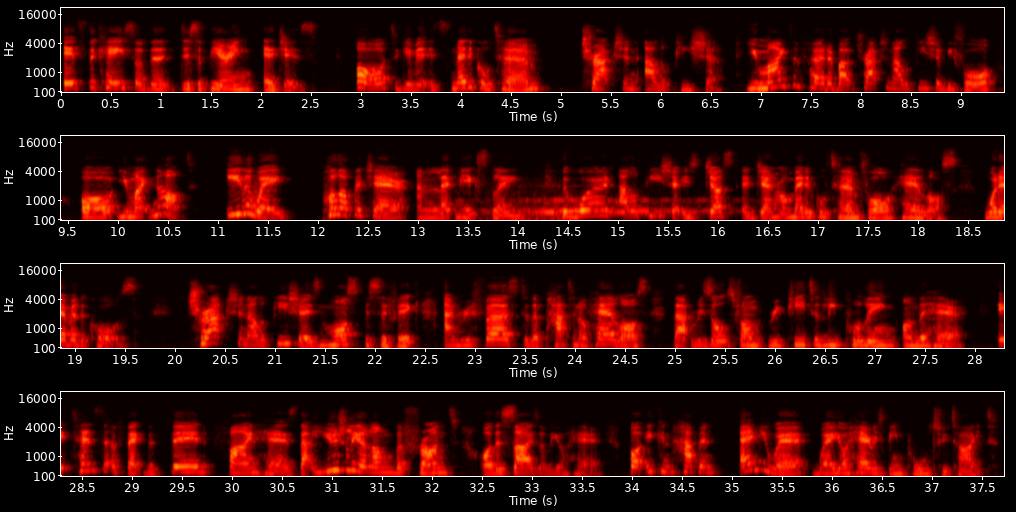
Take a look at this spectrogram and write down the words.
It's the case of the disappearing edges, or to give it its medical term, traction alopecia. You might have heard about traction alopecia before, or you might not. Either way, pull up a chair and let me explain. The word alopecia is just a general medical term for hair loss, whatever the cause. Traction alopecia is more specific and refers to the pattern of hair loss that results from repeatedly pulling on the hair. It tends to affect the thin, fine hairs that usually along the front or the sides of your hair, but it can happen anywhere where your hair is being pulled too tight.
